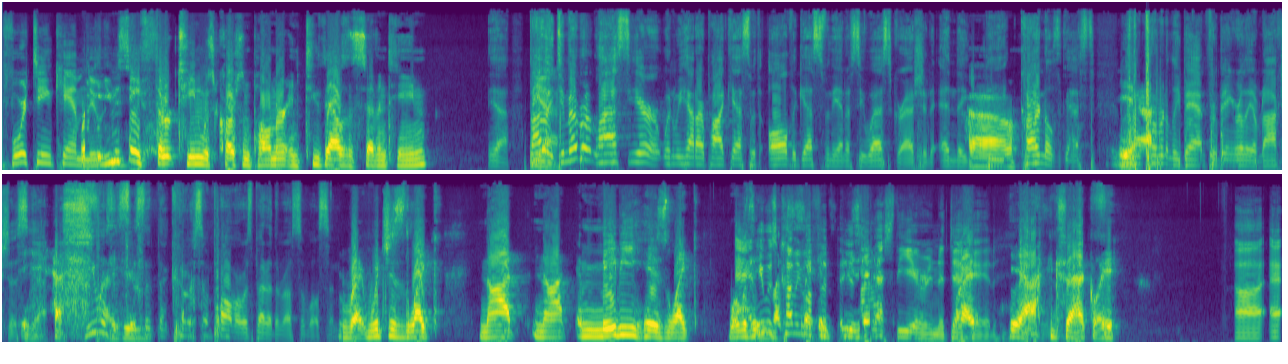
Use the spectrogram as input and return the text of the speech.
fourteen, Cam Did Newton. you say 13 was Carson Palmer in 2017? Yeah. By the Yeah. way, do you remember last year when we had our podcast with all the guests from the NFC West, Gresh, and, and the, Oh. the Cardinals guest was permanently banned for being really obnoxious? Yes, he was I do. that Carson Palmer was better than Russell Wilson. Right, which is like not not maybe his like What and it, he was like coming off second of his best year in a Right. decade. Yeah, exactly. Uh, a-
